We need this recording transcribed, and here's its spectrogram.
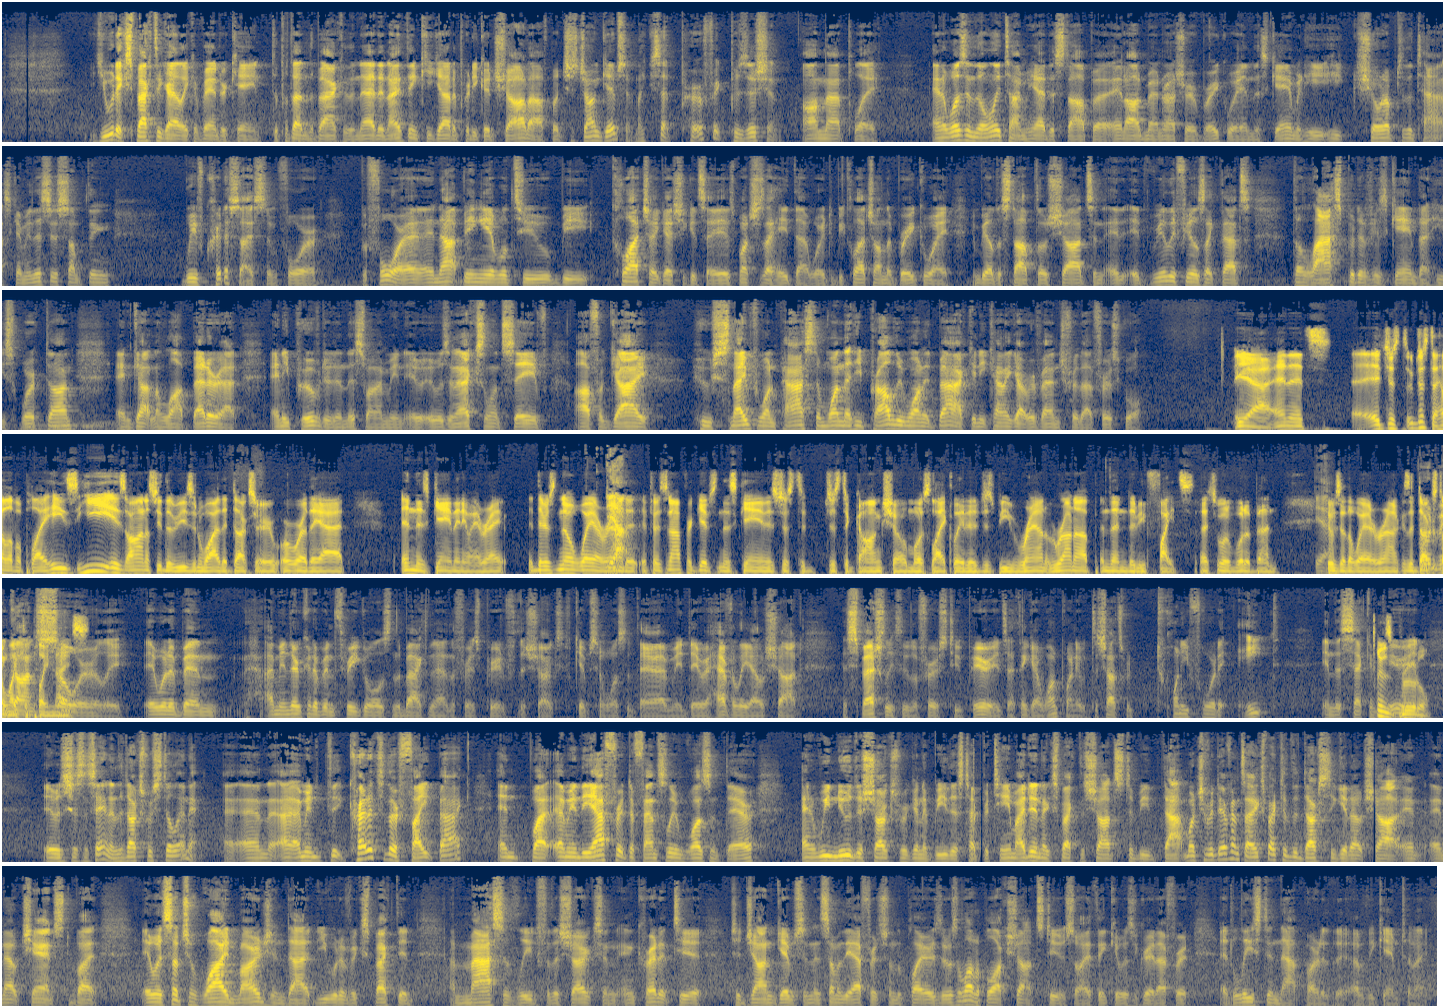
You would expect a guy like Evander Kane to put that in the back of the net, and I think he got a pretty good shot off. But just John Gibson, like you said, perfect position on that play. And it wasn't the only time he had to stop a, an odd man rush or a breakaway in this game, and he, he showed up to the task. I mean, this is something we've criticized him for before, and, and not being able to be clutch, I guess you could say, as much as I hate that word, to be clutch on the breakaway and be able to stop those shots. And it, it really feels like that's the last bit of his game that he's worked on and gotten a lot better at. And he proved it in this one. I mean, it, it was an excellent save off a guy who sniped one past him, one that he probably wanted back, and he kind of got revenge for that first goal. Yeah, and it's it's just just a hell of a play. He's he is honestly the reason why the Ducks are or where they at in this game anyway, right? There's no way around Yeah. it. If it's not for Gibson, this game is just a just a gong show. Most likely to just be run run up and then to be fights. That's what it would have been Yeah. it was the other way around. Because the Ducks don't like to play gone nice. so early. It would have been. I mean, there could have been three goals in the back of the net in the first period for the Sharks if Gibson wasn't there. I mean, they were heavily outshot, especially through the first two periods. I think at one point it, the shots were twenty-four to eight in the second. It was period. brutal. It was just insane, and the Ducks were still in it. And I I mean, the, credit to their fight back, and but I mean, the effort defensively wasn't there. And we knew the Sharks were going to be this type of team. I didn't expect the shots to be that much of a difference. I expected the Ducks to get outshot and, and outchanced, but it was such a wide margin that you would have expected a massive lead for the Sharks. And, and credit to, to John Gibson and some of the efforts from the players. There was a lot of block shots too, so I think it was a great effort, at least in that part of the of the game tonight.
